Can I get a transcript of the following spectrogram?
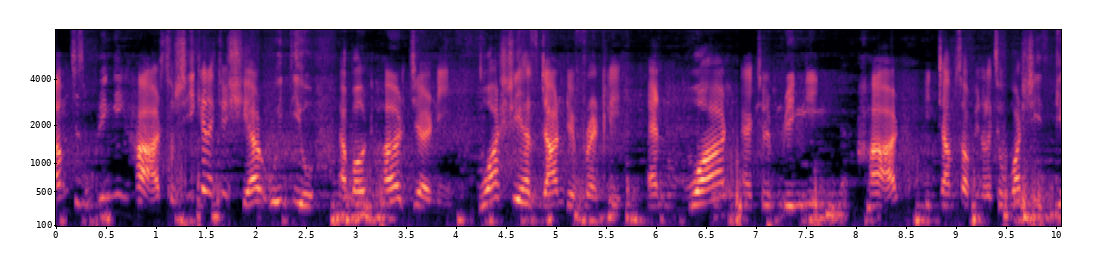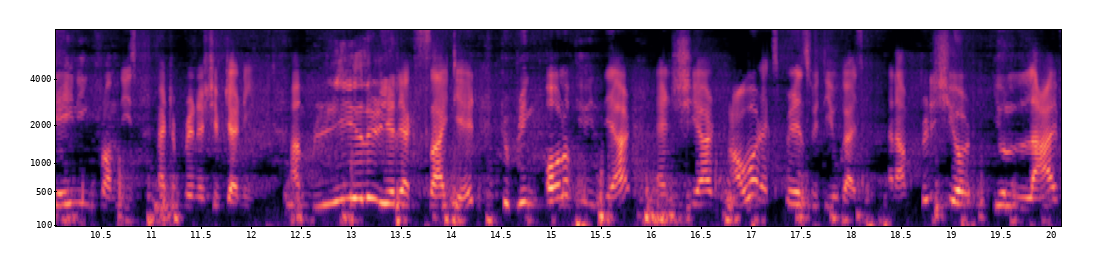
I'm just bringing her so she can actually share with you about her journey, what she has done differently, and what actually bringing her in terms of you know, like, so what she's gaining from this entrepreneurship journey. I'm really, really excited to bring all of you there and share our experience with you guys. And I'm pretty sure your life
